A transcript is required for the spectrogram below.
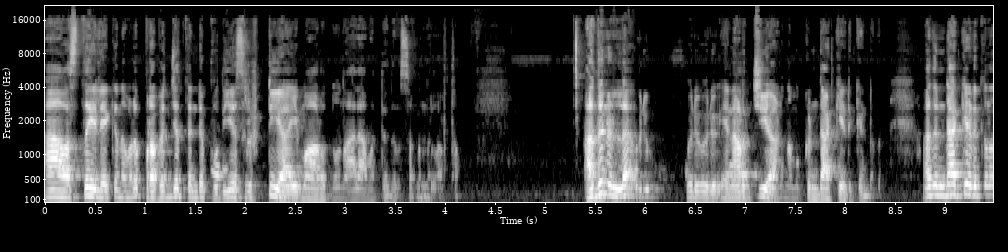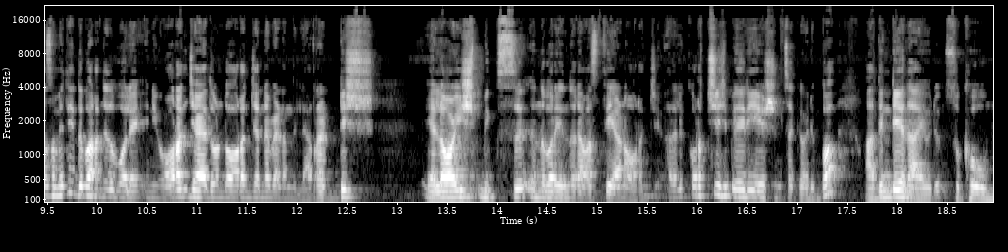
ആ അവസ്ഥയിലേക്ക് നമ്മൾ പ്രപഞ്ചത്തിന്റെ പുതിയ സൃഷ്ടിയായി മാറുന്നു നാലാമത്തെ ദിവസം എന്നുള്ള അർത്ഥം. അതിനുള്ള ഒരു ഒരു ഒരു എനർജിയാണ് നമുക്ക് ഉണ്ടാക്കിയെടുക്കേണ്ടത്. അത് ഉണ്ടാക്കിയെടുക്കുന്ന സമയത്ത് ഇത് പറഞ്ഞതുപോലെ ഇനി ഓറഞ്ച് ആയതുകൊണ്ട് ഓറഞ്ച് തന്നെ വേണമെന്നില്ല. റെഡിഷ് യെലോയിഷ് മിക്സ് എന്ന് പറയുന്ന ഒരു അവസ്ഥയാണ് ഓറഞ്ച് അതിൽ കുറച്ച് വേരിയേഷൻസ് ഒക്കെ വരുമ്പോൾ അതിന്റെതായ ഒരു സുഖവും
